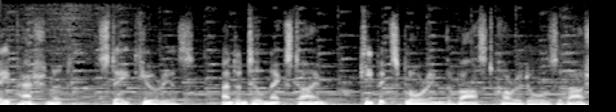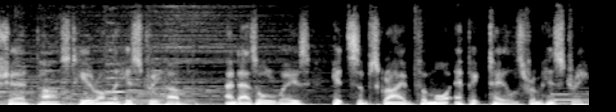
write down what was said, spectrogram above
Stay passionate, stay curious, and until next time, keep exploring the vast corridors of our shared past here on the History Hub. And as always, hit subscribe for more epic tales from history.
